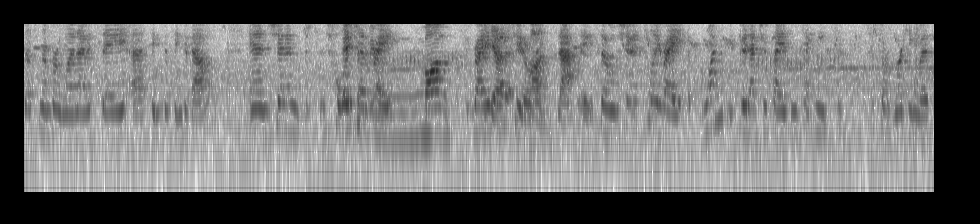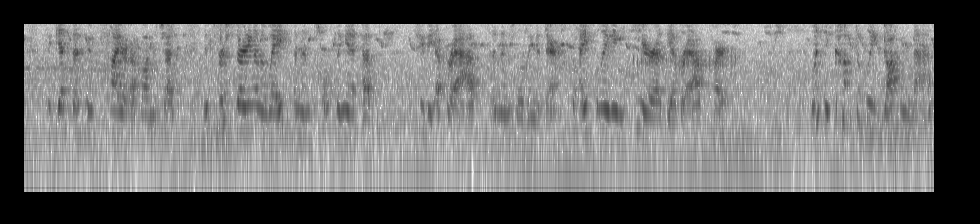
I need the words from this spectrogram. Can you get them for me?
That's number one, I would say, uh, thing to think about. And Shannon totally It said it right. months to Right, it. too. Months. Exactly. So Shannon's totally right. One good exercise and technique to, to start working with to get the hoop higher up on the chest is first starting on the waist and then pulsing it up to the upper abs and then holding it there. So isolating here at the upper ab part. Once you've comfortably gotten that,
